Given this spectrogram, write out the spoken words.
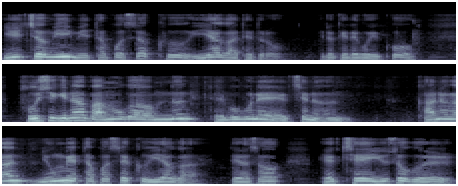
1.2m/s 그 이하가 되도록 이렇게 되고 있고 부식이나 마모가 없는 대부분의 액체는 가능한 6m/s 이하가 되어서 액체의 유속을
